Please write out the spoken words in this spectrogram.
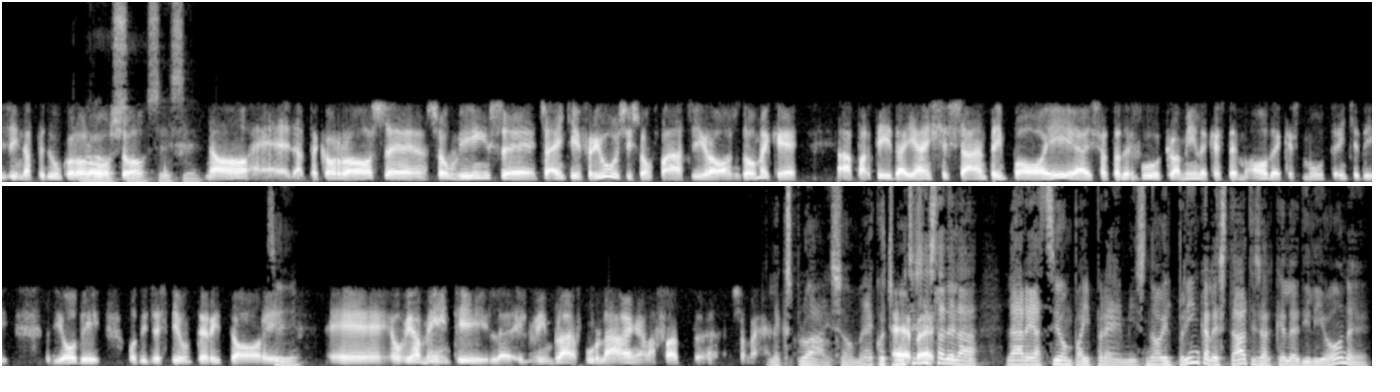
disegna da peduncolo rosso, rosso, sì, sì. no, eh, dal pecor rosso, eh, sono vins, eh, cioè anche in Friuli si sono fatti i dove che a partire dagli anni 60 in poi è saltato fuori mille queste mode che smute anche di, di, o, di, o di gestire un territorio Sì. e ovviamente il, il vin blanc Furlan l'ha fatto insomma, l'exploit insomma ecco Eh, c'è beh, stata sì, la, la reazione per i premi no? il primo all'estate al di Lione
